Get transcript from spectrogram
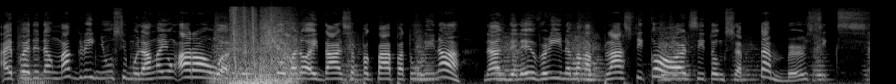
ay pwede nang mag-renew simula ngayong araw. Ito mano ay dahil sa pagpapatuloy na ng delivery ng mga plastic cards itong September 6.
